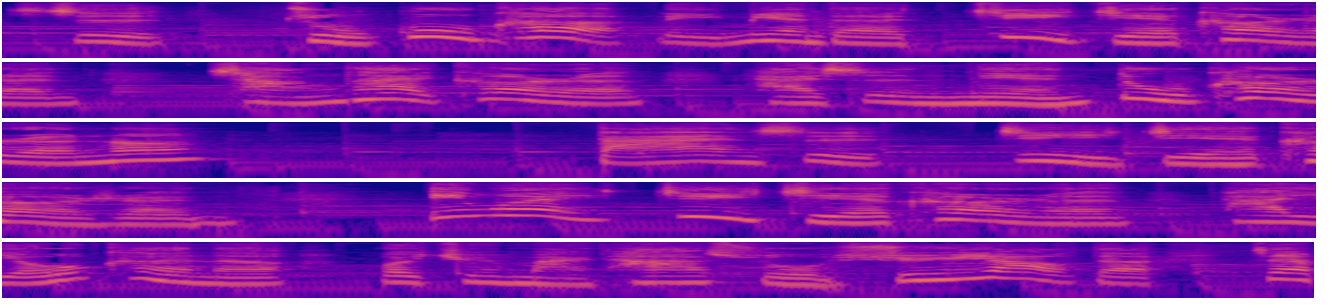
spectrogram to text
是。主顾客里面的季节客人、常态客人还是年度客人呢？答案是季节客人，因为季节客人他有可能会去买他所需要的，这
